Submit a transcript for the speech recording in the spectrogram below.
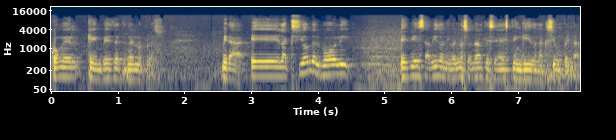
con él que en vez de tenerlo preso. Mira, eh, la acción del boli es bien sabido a nivel nacional que se ha extinguido la acción penal.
